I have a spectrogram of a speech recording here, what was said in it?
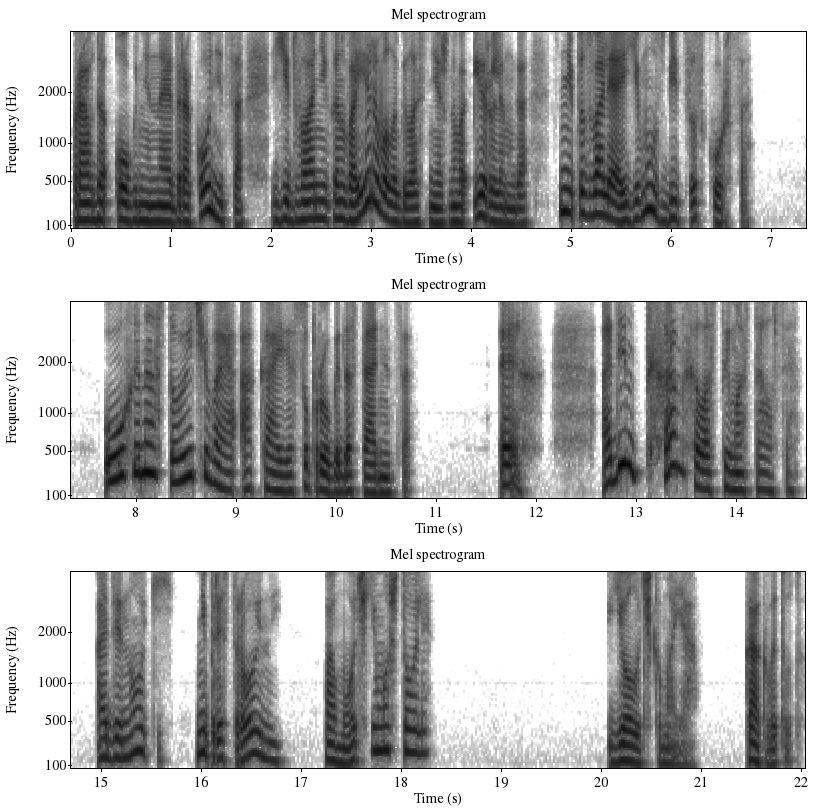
Правда, огненная драконица едва не конвоировала белоснежного Ирлинга, не позволяя ему сбиться с курса. Ух, и настойчивая Акая супруга достанется. Эх, один тхан холостым остался, одинокий, непристроенный. Помочь ему, что ли? Ёлочка моя, как вы тут,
